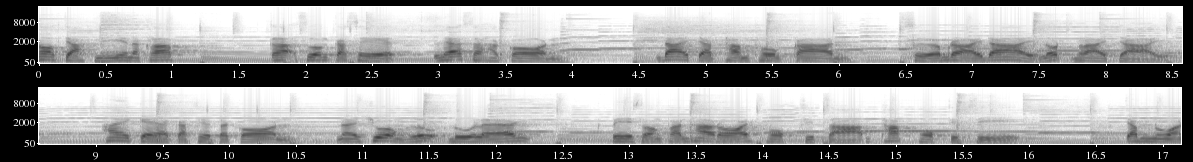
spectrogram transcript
นอกจากนี้นะครับ กระทรวงเกษตรและสหกรณ์ได้จัดทำโครงการเสริมรายได้ลดรายจ่าย ให้แก่เกษตรกรในช่วงฤดูแล้ง ปี 2563 ทับ 64 จำนวน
